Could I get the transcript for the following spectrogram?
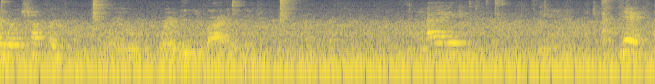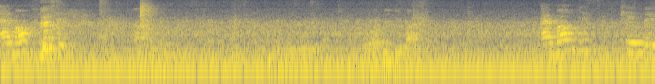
I went shopping. Where, where did you buy anything? I yes, I bought food. Um, what did you buy? I bought this candy.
